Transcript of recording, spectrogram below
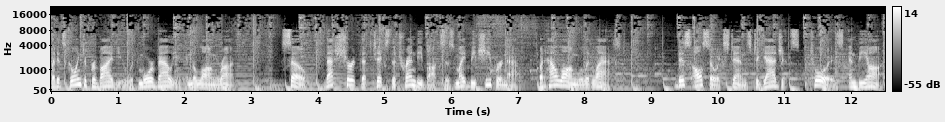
but it's going to provide you with more value in the long run. So, that shirt that ticks the trendy boxes might be cheaper now, but how long will it last? This also extends to gadgets, toys, and beyond.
